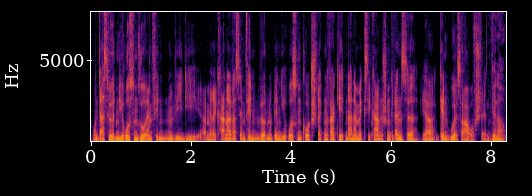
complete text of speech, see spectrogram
Und das würden die Russen so empfinden, wie die Amerikaner das empfinden würden, wenn die Russen Kurzstreckenraketen an der mexikanischen Grenze, ja, gen USA aufstellen. Genau.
